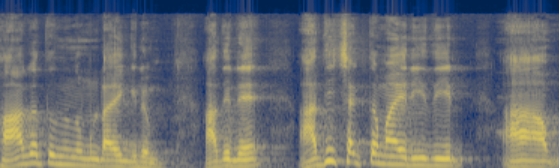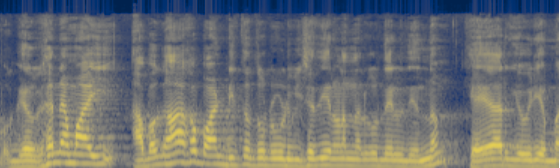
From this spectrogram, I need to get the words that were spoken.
ഭാഗത്തു നിന്നുമുണ്ടായെങ്കിലും അതിനെ അതിശക്തമായ രീതിയിൽ ഗഹനമായി അവഗാഹ പാണ്ഡിത്യത്തോടുകൂടി വിശദീകരണം നൽകുന്നതിൽ നിന്നും കെ ആർ ഗൗരിയമ്മ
